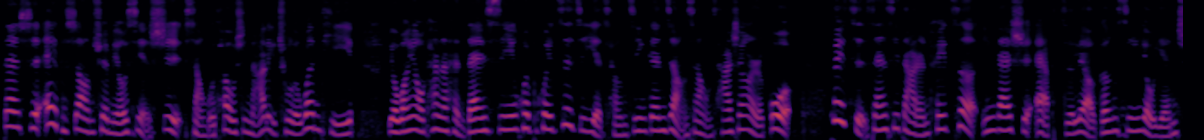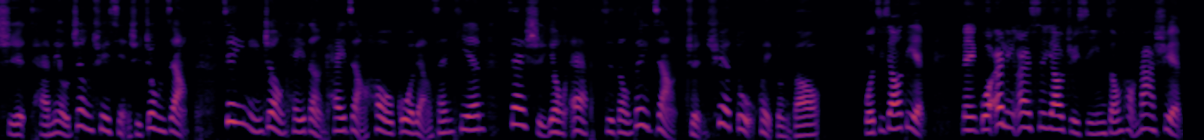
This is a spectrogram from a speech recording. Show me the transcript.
但是 App 上却没有显示，想不透是哪里出了问题。有网友看了很担心，会不会自己也曾经跟奖项擦身而过？对此，三 C 达人推测，应该是 App 资料更新有延迟，才没有正确显示中奖。建议民众可以等开奖后过两三天再使用 App 自动对奖，准确度会更高。国际焦点。美国二零二四要举行总统大选，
